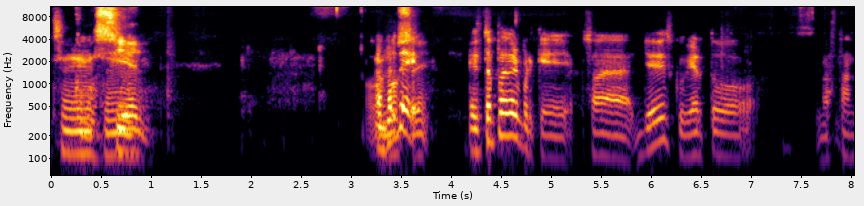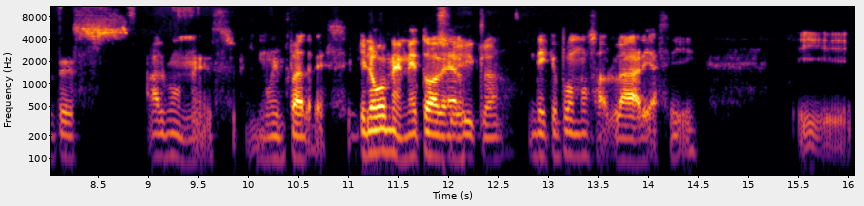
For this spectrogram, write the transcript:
Sí, Como sí. 100. O no Aparte- sé. Está padre porque, o sea, yo he descubierto bastantes álbumes muy padres. Y luego me meto a ver Sí, claro. de qué podemos hablar y así. Y,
